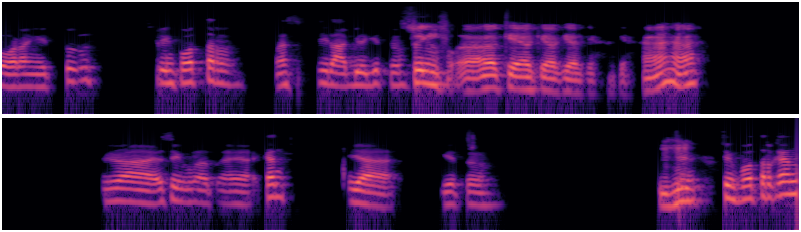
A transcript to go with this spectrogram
orang itu swing voter masih labil gitu. Swing, oke oke oke oke oke. Ya, swing voter ya. kan, ya gitu. Mm -hmm. swing, voter kan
